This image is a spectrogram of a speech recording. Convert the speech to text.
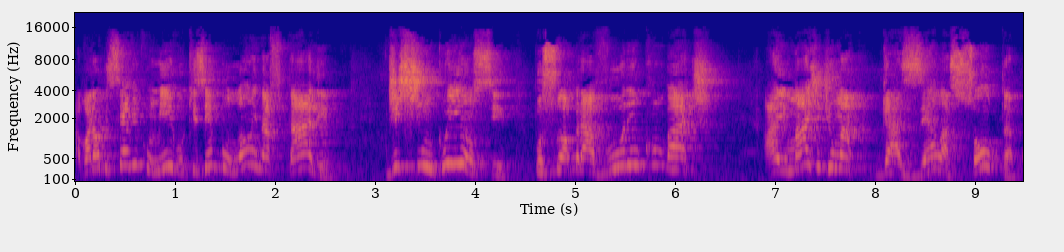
Agora observe comigo que Zebulon e Naphtali distinguiam-se por sua bravura em combate. A imagem de uma gazela solta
